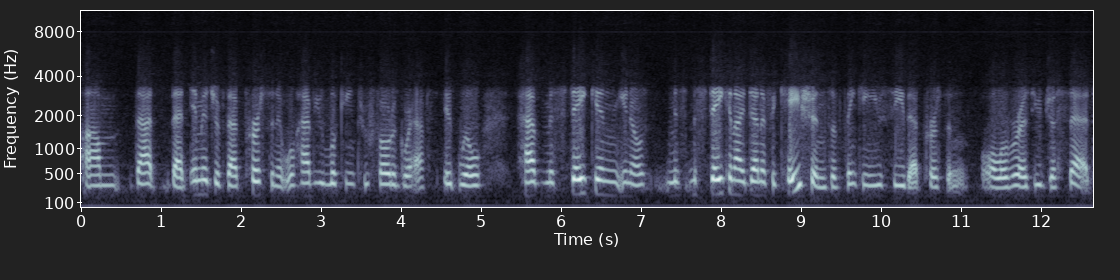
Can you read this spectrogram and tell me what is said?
um, that that image of that person. It will have you looking through photographs. It will have mistaken, you know, mis- mistaken identifications of thinking you see that person all over, as you just said.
